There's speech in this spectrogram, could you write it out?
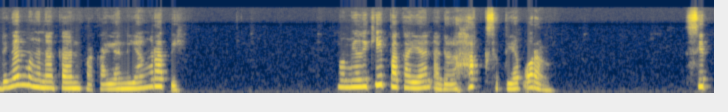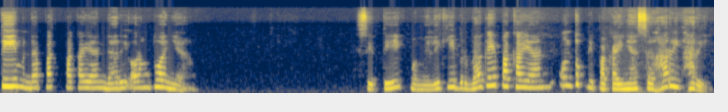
dengan mengenakan pakaian yang rapih. Memiliki pakaian adalah hak setiap orang. Siti mendapat pakaian dari orang tuanya. Siti memiliki berbagai pakaian untuk dipakainya sehari-hari.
